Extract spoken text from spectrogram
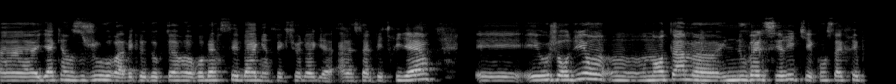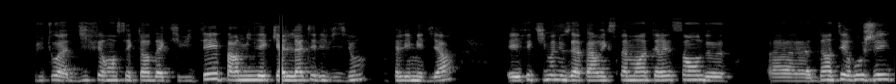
il y a 15 jours avec le docteur Robert Sebag, infectiologue à la salle Et, aujourd'hui, on, entame euh, une nouvelle série qui est consacrée plutôt à différents secteurs d'activité, parmi lesquels la télévision, les médias. Et effectivement, il nous a paru extrêmement intéressant de, euh, d'interroger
